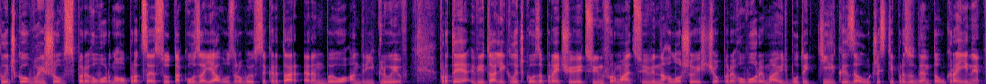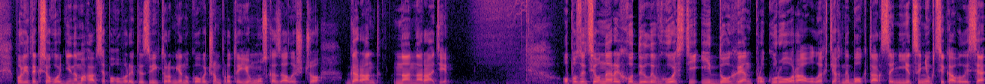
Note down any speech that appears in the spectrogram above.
Кличко вийшов з переговорного процесу. Таку заяву зробив секретар РНБО Андрій Клюєв. Проте Віталій Кличко заперечує цю інформацію. Він наголошує, що переговори мають бути тільки за участі президента України. Політик сьогодні намагався поговорити з Віктором Януковичем, проте йому сказали, що гарант на нараді. Опозиціонери ходили в гості і до генпрокурора. Олег Тягнебок та Арсеній Яценюк цікавилися,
